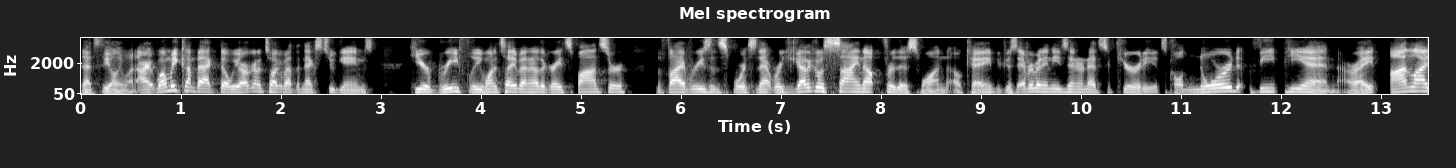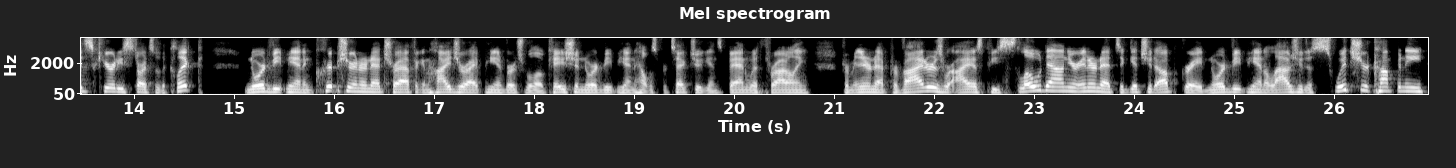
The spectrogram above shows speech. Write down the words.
that's the only one. All right. When we come back, though, we are going to talk about the next two games here briefly. want to tell you about another great sponsor, the Five Reasons Sports Network. You got to go sign up for this one, okay? Because everybody needs internet security. It's called NordVPN. All right. Online security starts with a click. NordVPN encrypts your internet traffic and hides your IP and virtual location. NordVPN helps protect you against bandwidth throttling from internet providers where ISPs slow down your internet to get you to upgrade. NordVPN allows you to switch your company,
